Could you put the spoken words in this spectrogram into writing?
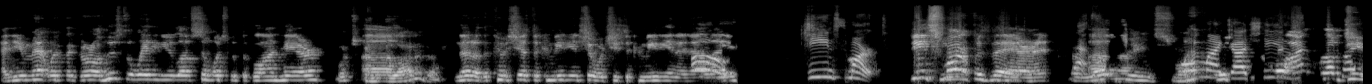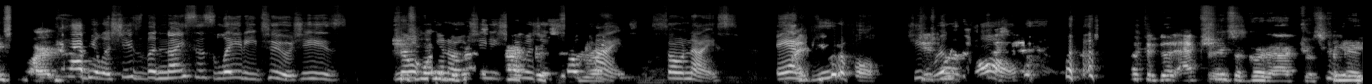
and you met with the girl. Who's the lady you love so much with the blonde hair? Which Uh, a lot of them. No, no, the she has the comedian show where she's the comedian in Oh. LA. Jean Smart. Jean Smart was there. and- I love Uh, Jean Smart. Oh my God, she Oh, is I love Jean Smart. fabulous. She's the nicest lady too. She's She's no, you know, she she was just so in wrestling. kind, so nice, and I- beautiful. She's, She's really tall. Such a good actress. She's a good actress, comedian,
